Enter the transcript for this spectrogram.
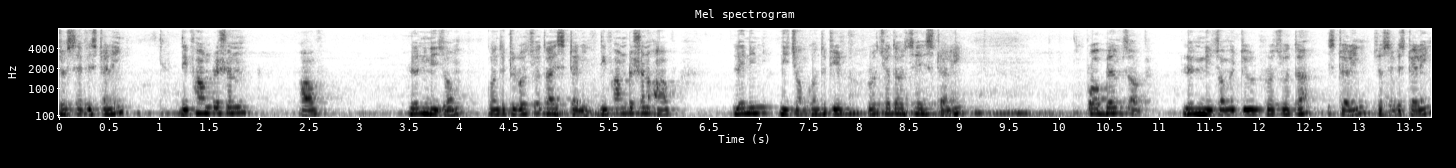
Joseph Stalin. The foundation of Leninism গ্রন্থটি রচয়িতা Stalin. The foundation of Leninism গ্রন্থটির রচয়িতা হচ্ছে স্ট্যালিন প্রবলেমস অফ লেনিনিজম এটির রচয়িতা স্ট্যালিন জোসেফ স্ট্যালিন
